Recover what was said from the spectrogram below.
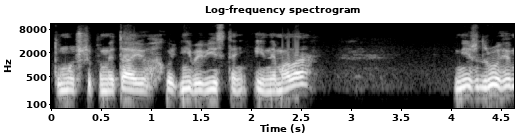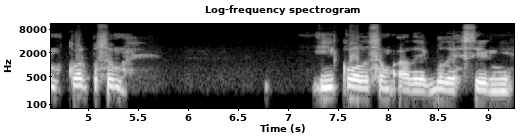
тому що, пам'ятаю, хоч ніби відстань і немала між другим корпусом і колесом, але як були сильні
